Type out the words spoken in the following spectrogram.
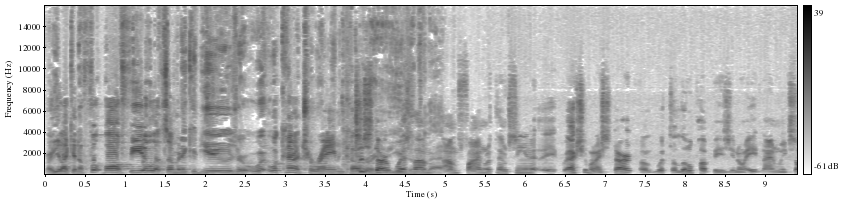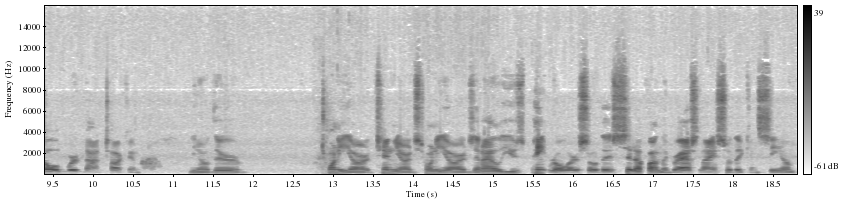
Are you like in a football field that somebody could use, or what, what kind of terrain and cover? to start with, I'm that? I'm fine with them seeing it. It- Actually, when I start uh, with the little puppies, you know, eight nine weeks old, we're not talking, you know, they're twenty yards, ten yards, twenty yards, and I'll use paint rollers so they sit up on the grass nice so they can see them.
